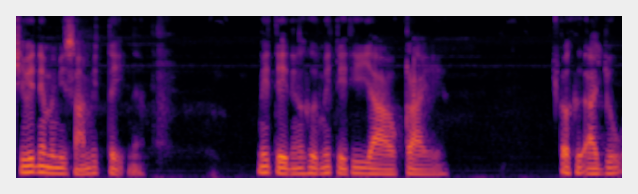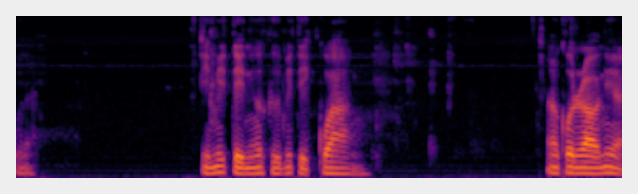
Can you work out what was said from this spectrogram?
ชีวิตเนี่ยมันมีสามมิตินะ มิติหนึ่งก็คือมิติที่ยาวไกล ก็คืออายุนะอีกมิติหนึ่งก็คือมิติกว้าง คนเราเนี่ย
